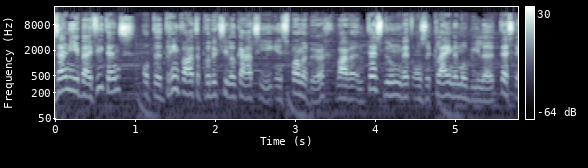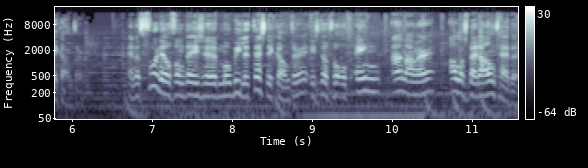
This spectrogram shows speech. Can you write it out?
zijn hier bij Vitens op de drinkwaterproductielocatie in Spannenburg, waar we een test doen met onze kleine mobiele testdecanter. En het voordeel van deze mobiele testdecanter is dat we op één aanhanger alles bij de hand hebben.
